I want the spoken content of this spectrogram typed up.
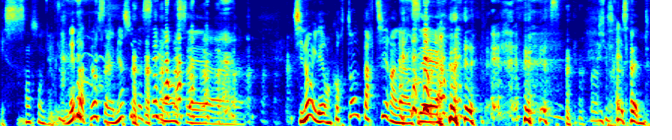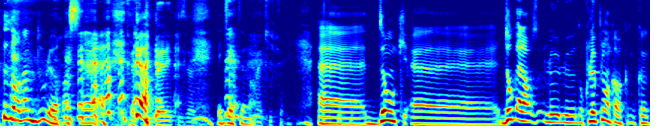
et sans s'engueuler. N'aie pas peur, ça va bien se passer. hein, euh, Sinon, il est encore temps de partir, Anna. C'est... Bon, je suis ça prête. va être 2h20 de douleur. hein, c'est- un bel épisode. Exactement. On va kiffer. Euh, donc, euh, donc, alors, le, le- donc le plan, encore comme, comme,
